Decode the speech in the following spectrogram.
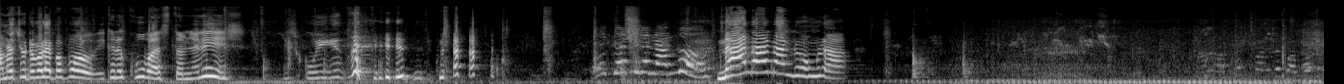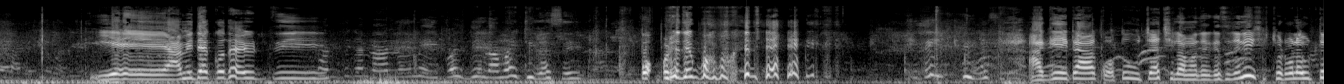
আমরা ছোটবেলায় পাবো এখানে খুব আসতাম, জানিস? কই গেছে না না না নোংরা। ইয়ে আমি দেখ কোথায় উঠছি। এই পাশ দিয়ে নামাই ঠিক আছে। পপরে দেখ পপকে দেখ। আগে এটা কত উঁচা ছিল আমাদের কাছে জানিস? ছোটবেলায় উঠতে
